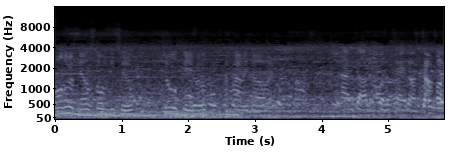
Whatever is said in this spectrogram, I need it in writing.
Rotherham nil, Swansea 2, Joel Piroe and Harry Darling. Harry Darling, full of head on. Down Fuck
